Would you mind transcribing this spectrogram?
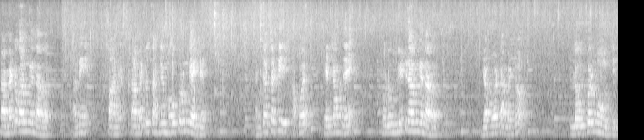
टोमॅटो घालून घेणार आहोत. आणि पाण्या टोमॅटो चांगले मऊ करून घ्यायचे. आणि त्यासाठी आपण याच्यामध्ये थोडं मीठ घालून घेणार आहोत ज्यामुळे टोमॅटो लवकर मऊ होतील.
